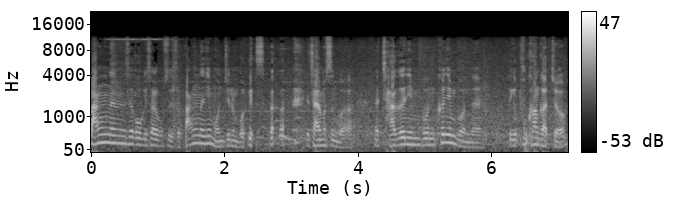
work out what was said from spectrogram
빵는 쇠고기 쌀국수 있어요. 빵는이 뭔지는 모르겠어요. 잘못 쓴 거야. 작은 인분, 큰 인분, 네. 되게 북한 같죠.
